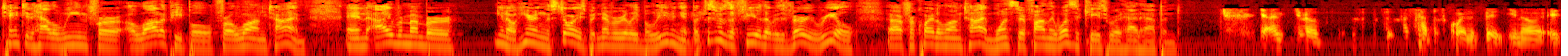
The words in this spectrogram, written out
tainted Halloween for a lot of people for a long time. And I remember. You know, hearing the stories, but never really believing it. But this was a fear that was very real uh, for quite a long time. Once there finally was a case where it had happened. Yeah, you know, this happens quite a bit. You know, it,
